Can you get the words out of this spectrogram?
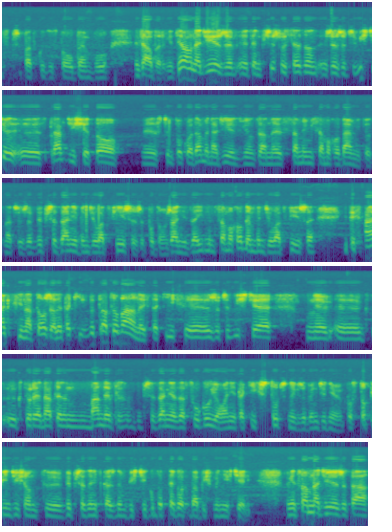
w przypadku zespołu BMW Zauber. Więc ja mam nadzieję, że ten przyszły sezon, że rzeczywiście e, sprawdzi się to E, z czym pokładamy nadzieje związane z samymi samochodami, to znaczy, że wyprzedzanie będzie łatwiejsze, że podążanie za innym samochodem będzie łatwiejsze i tych akcji na torze, ale takich wypracowanych, takich e, rzeczywiście, e, które na ten manewr wyprzedzania zasługują, a nie takich sztucznych, że będzie, nie wiem, po 150 wyprzedzeń w każdym wyścigu, bo tego chyba byśmy nie chcieli. No więc mam nadzieję, że ta,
